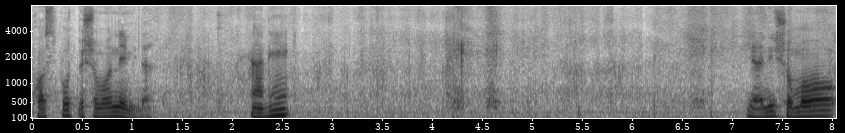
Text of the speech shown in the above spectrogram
پاسپورت به شما نمیدن. یعنی یعنی شما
